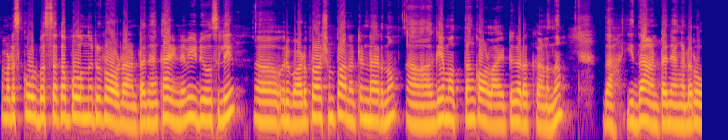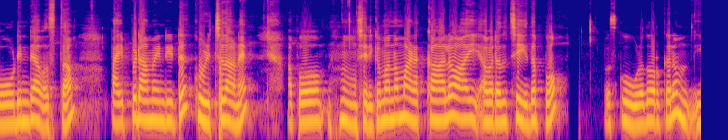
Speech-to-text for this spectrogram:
നമ്മുടെ സ്കൂൾ ബസ്സൊക്കെ പോകുന്നൊരു റോഡാണ് കേട്ടോ ഞാൻ കഴിഞ്ഞ വീഡിയോസിൽ ഒരുപാട് പ്രാവശ്യം പറഞ്ഞിട്ടുണ്ടായിരുന്നു. ആകെ മൊത്തം കോളായിട്ട് കിടക്കുകയാണെന്ന് ഇതാ ഇതാണ് കേട്ടോ ഞങ്ങളുടെ റോഡിന്റെ അവസ്ഥ. പൈപ്പ് ഇടാൻ വേണ്ടിയിട്ട് കുഴിച്ചതാണേ. അപ്പോൾ ശരിക്കും പറഞ്ഞാൽ മഴക്കാലമായി അവരത് ചെയ്തപ്പോൾ ഇപ്പോൾ സ്കൂൾ തുറക്കലും ഈ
